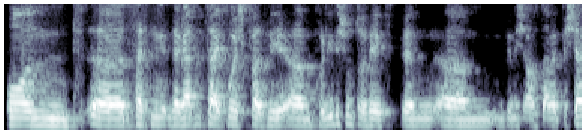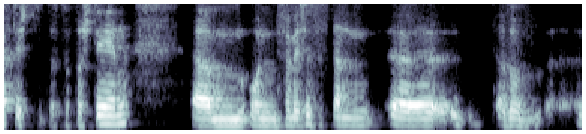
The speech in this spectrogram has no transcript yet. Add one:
und äh, das heißt, in der ganzen Zeit, wo ich quasi ähm, politisch unterwegs bin, ähm, bin ich auch damit beschäftigt, das zu verstehen. Ähm, und für mich ist es dann, äh, also, äh,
